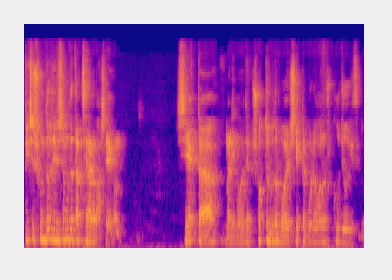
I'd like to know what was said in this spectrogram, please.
কিছু সুন্দর জিনিসের মধ্যে তার চেহারাটা ভাসে এখন। সে একটা মানে মনে হয় সত্তর বছর বয়সে একটা বুড়ো মানুষ খুঁজে গেছিল।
